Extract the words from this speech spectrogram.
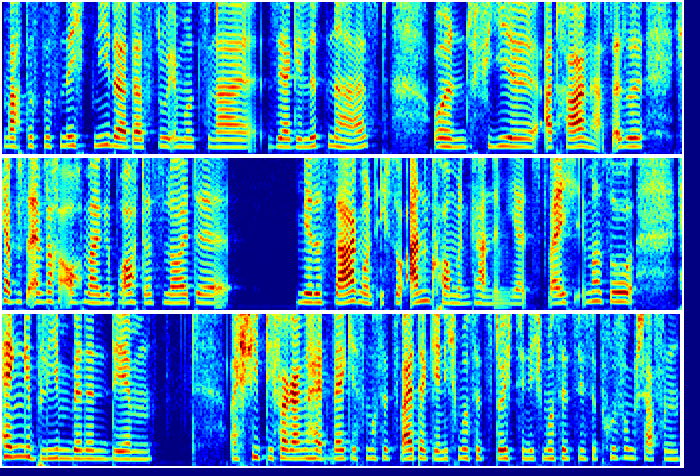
macht es das nicht nieder, dass du emotional sehr gelitten hast und viel ertragen hast. Also ich habe es einfach auch mal gebraucht, dass Leute mir das sagen und ich so ankommen kann im Jetzt, weil ich immer so hängen geblieben bin in dem, ich schiebe die Vergangenheit weg, es muss jetzt weitergehen, ich muss jetzt durchziehen, ich muss jetzt diese Prüfung schaffen.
